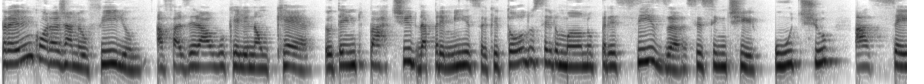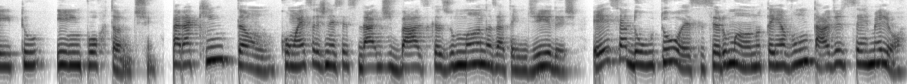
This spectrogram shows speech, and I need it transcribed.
Para eu encorajar meu filho a fazer algo que ele não quer, eu tenho que partir partir da premissa que todo ser humano precisa se sentir útil, aceito e importante. Para que então, com essas necessidades básicas humanas atendidas, esse adulto, esse ser humano tenha vontade de ser melhor.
